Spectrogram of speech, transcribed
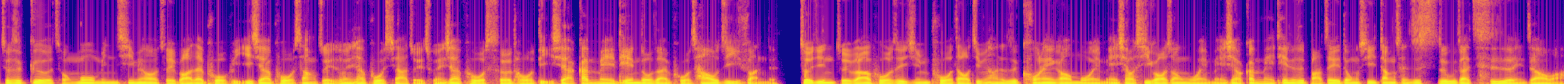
就是各种莫名其妙的嘴巴在破皮，一下破上嘴唇，一下破下嘴唇，一下破舌头底下，干每天都在破，超级烦的。最近嘴巴破是已经破到基本上就是口内膏抹也没效，西瓜霜抹也没效，干每天就是把这些东西当成是食物在吃的，你知道吗？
